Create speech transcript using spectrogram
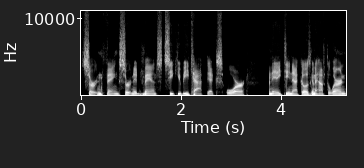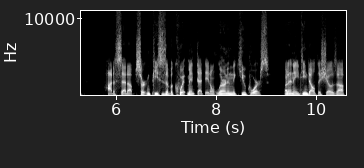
certain things, certain advanced CQB tactics, or an 18 Echo is going to have to learn how to set up certain pieces of equipment that they don't learn in the Q course. But an 18 Delta shows up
